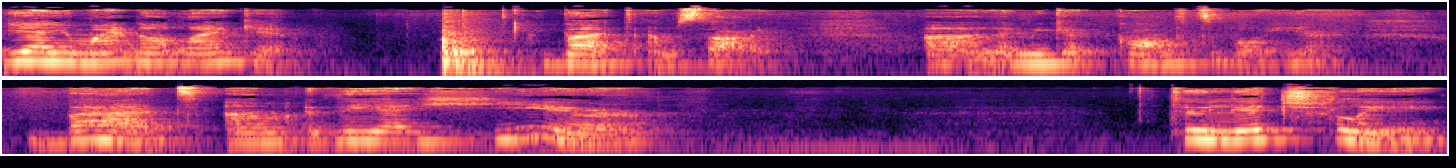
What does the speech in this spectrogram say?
Yeah, you might not like it, but I'm sorry. Uh, let me get comfortable here. But um, they are here to literally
